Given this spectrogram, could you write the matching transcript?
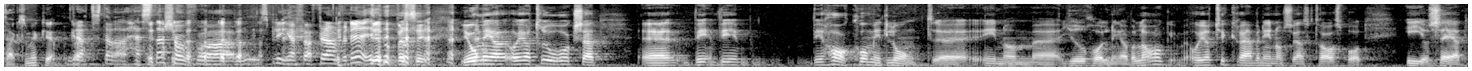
Tack så mycket. Grattis till alla hästar som får um, springa fra- framför dig. Ja, precis. Jo, men jag, och jag tror också att eh, vi, vi, vi har kommit långt eh, inom eh, djurhållning överlag och jag tycker även inom svensk travsport i att säga att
